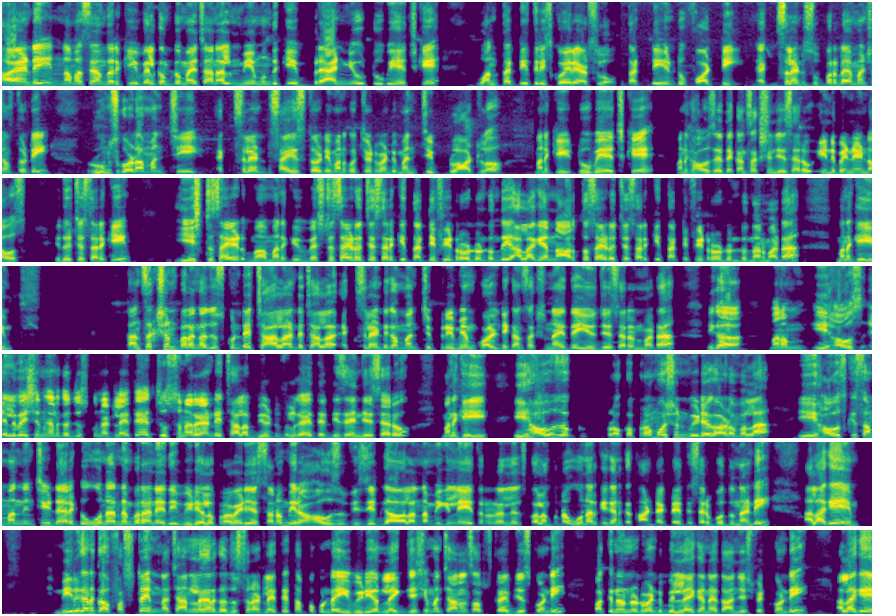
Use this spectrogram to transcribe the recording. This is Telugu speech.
హాయ్ అండి నమస్తే అందరికి. Welcome to my channel. మీ ముందుకి brand new two BHK one thirty three square యార్డ్స్లో thirty into forty. Excellent super dimensions తోటి రూమ్స్ కూడా మంచి ఎక్సలెంట్ సైజ్ తోటి మనకు వచ్చేటువంటి మంచి ప్లాట్లో మనకి టూ బిహెచ్కే మనకి హౌస్ అయితే కన్స్ట్రక్షన్ చేశారు. ఇండిపెండెంట్ హౌస్ ఇది వచ్చేసరికి ఈస్ట్ సైడ్ మనకి వెస్ట్ సైడ్ వచ్చేసరికి థర్టీ ఫీట్ రోడ్ ఉంటుంది. అలాగే నార్త్ సైడ్ వచ్చేసరికి థర్టీ ఫీట్ రోడ్ ఉంటుంది అనమాట మనకి కన్స్ట్రక్షన్ పరంగా చూసుకుంటే చాలా అంటే చాలా ఎక్సలెంట్గా మంచి ప్రీమియం క్వాలిటీ కన్స్ట్రక్షన్ అయితే యూజ్ చేశారనమాట ఇక మనం ఈ హౌస్ ఎలివేషన్ కనుక చూసుకున్నట్లయితే చూస్తున్నారు కండి చాలా బ్యూటిఫుల్గా అయితే డిజైన్ చేశారు. మనకి ఈ హౌస్ ఒక ప్రమోషన్ వీడియో కావడం వల్ల ఈ హౌస్కి సంబంధించి డైరెక్ట్ ఓనర్ నెంబర్ అనేది వీడియోలో ప్రొవైడ్ చేస్తాను. మీరు హౌస్ విజిట్ కావాలన్నా మిగిలిన ఏ తరగతి తెలుసుకోవాలనుకున్నా ఓనర్కి కనుక కాంటాక్ట్ అయితే సరిపోతుందండి. అలాగే మీరు కనుక ఫస్ట్ టైం నా ఛానల్ కనుక చూస్తున్నట్లయితే తప్పకుండా ఈ వీడియోని లైక్ చేసి మన ఛానల్ సబ్స్క్రైబ్ చేసుకోండి. పక్కన ఉన్నటువంటి బిల్ ఐకన్ అయితే ఆన్ చేసి పెట్టుకోండి. అలాగే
